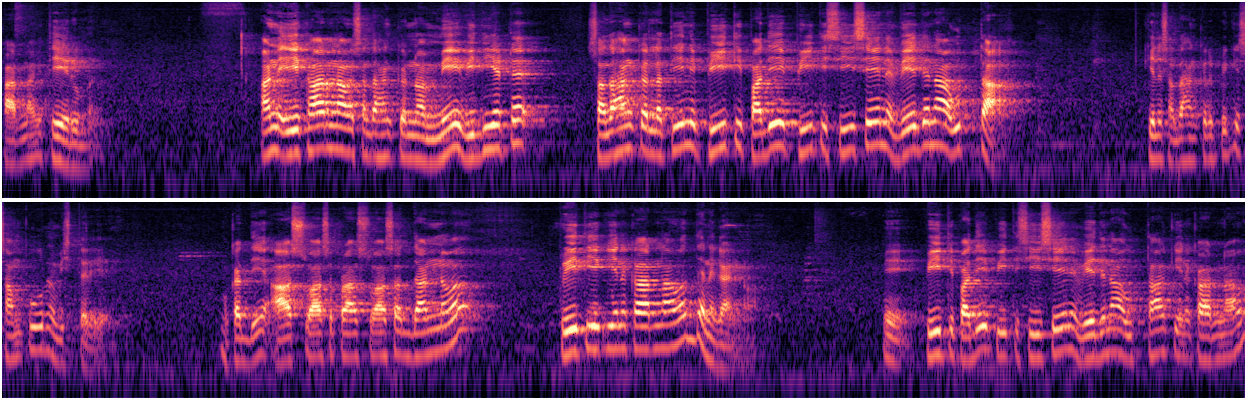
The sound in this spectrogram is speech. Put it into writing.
කාරණාවේ තේරුම. අන්න ඒ කාරණාව සඳහන් කරනවා මේ විදියට සඳහන් කරලා තියෙන්නේ පීති පදේ පීති සීසේන වේදනා උත්තා කියලා සඳහන් කරපු එකේ සම්පූර්ණ විස්තරය. මොකද ඒ ආස්වාස ප්‍රාස්වාසත් දන්නවා ප්‍රීතිය කියන කාරණාවත් දැනගන්නවා. මේ පීති පදේ පීති සීසේන වේදනා උත්තා කියන කාරණාව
